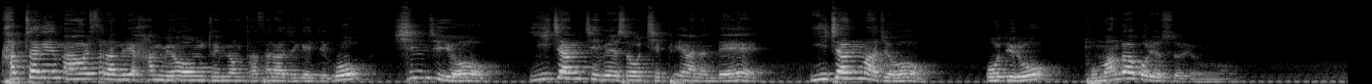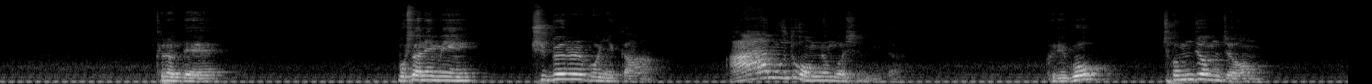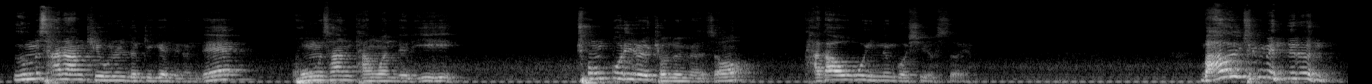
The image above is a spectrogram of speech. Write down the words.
갑자기 마을 사람들이 한 명, 두 명 다 사라지게 되고 심지어 이장집에서 집회하는데 이장마저 어디로 도망가 버렸어요. 그런데 목사님이 주변을 보니까 아무도 없는 것입니다. 그리고 점점점 음산한 기운을 느끼게 되는데 공산 당원들이 총뿌리를 겨누면서 다가오고 있는 것이었어요. 마을 주민들은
